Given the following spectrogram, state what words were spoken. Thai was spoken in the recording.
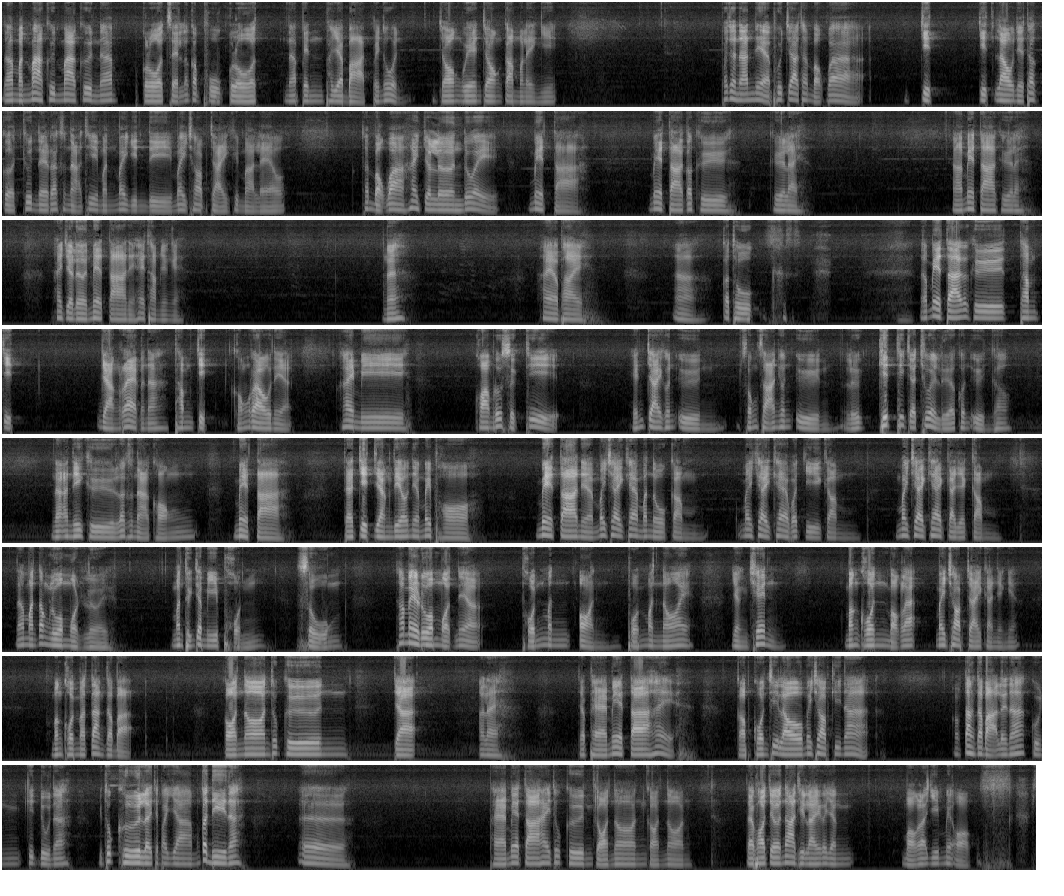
นะมันมากขึ้นมากขึ้นนะโกรธเสร็จแล้วก็ผูกโกรธนะเป็นพยาบาทไปนู่น จองเวรจองกรรมอะไรอย่างนี้ เพราะฉะนั้นเนี่ยพระเจ้าท่านบอกว่าจิตจิตเราเนี่ยถ้าเกิดขึ้นในลักษณะที่มันไม่ยินดีไม่ชอบใจขึ้นมาแล้ว ท่านบอกว่าให้เจริญด้วยเมตตา เมตตาก็คือคืออะไร เมตตาคืออะไร ให้เจริญเมตตาเนี่ยให้ทำยังไงนะให้อภัย อ่า ก็ถูกแล้วเมตตาก็คือทำจิตอย่างแรกนะทำจิตของเราเนี่ยให้มีความรู้สึกที่เห็นใจคนอื่น สงสารคนอื่น หรือคิดที่จะช่วยเหลือคนอื่นเขา นะอันนี้คือลักษณะของเมตตา แต่จิตอย่างเดียวเนี่ยไม่พอเมตตาเนี่ยไม่ใช่แค่มโนกรรม ไม่ใช่แค่วจีกรรม ไม่ใช่แค่กายกรรมนะมันต้องรวมหมดเลย มันถึงจะมีผลสูง ถ้าไม่รวมหมดเนี่ยผลมันอ่อน ผลมันน้อย อย่างเช่น บางคนบอกแล้วไม่ชอบใจกันอย่างเงี้ย บางคนมาตั้งตะบะ ก่อนนอนทุกคืนจะอะไร จะแผ่เมตตาให้กับคนที่เราไม่ชอบขี้หน้าเราตั้งตาบะเลยนะ คุณคิดดูนะทุกคืนเลยจะพยายามมันก็ดีนะ เออ แผ่เมตตาให้ทุกคืนก่อนนอนก่อนนอน แต่พอเจอหน้าทีไรก็ยังบอกแล้วยิ้มไม่ออก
